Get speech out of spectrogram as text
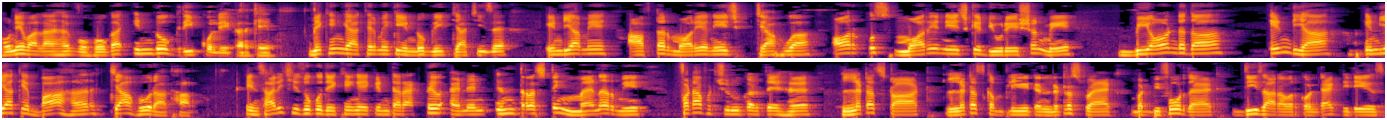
होने वाला है वो होगा इंडो ग्रीक को लेकर के। देखेंगे आखिर में कि इंडो ग्रीक क्या चीज़ है इंडिया में आफ्टर मॉरियन एज क्या हुआ? और उस मॉरियन एज के ड्यूरेशन में बियॉन्ड द इंडिया इंडिया के बाहर क्या हो रहा था? इन सारी चीज़ों को देखेंगे, एक interactive and an interesting manner में फटाफट शुरू करते हैं। Let's start let's complete and let's track but before that these are our contact details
